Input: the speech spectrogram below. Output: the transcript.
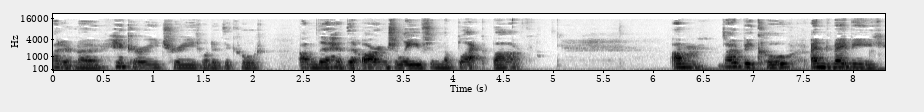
I don't know hickory trees, whatever they're called. Um, they have the orange leaves and the black bark. Um, that'd be cool, and maybe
